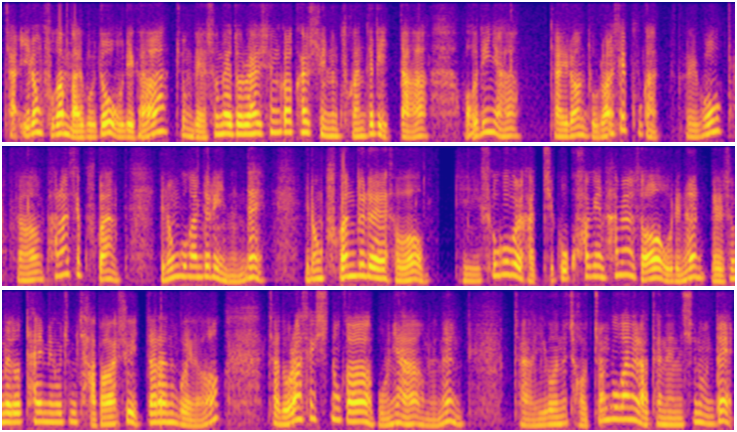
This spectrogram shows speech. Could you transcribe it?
자 이런 구간 말고도 우리가 좀 매수 매도를 할 생각할 수 있는 구간들이 있다. 어디냐? 자 이런 노란색 구간 그리고 이런 파란색 구간 이런 구간들이 있는데 이런 구간들에서 이 수급을 같이 꼭 확인하면서 우리는 매수 매도 타이밍을 좀 잡아갈 수 있다라는 거예요. 자 노란색 신호가 뭐냐 그러면은 자 이거는 저점 구간을 나타내는 신호인데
